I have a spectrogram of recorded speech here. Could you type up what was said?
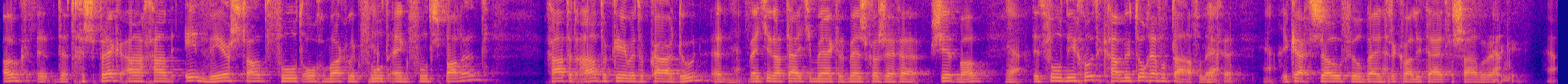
Ook eh, het gesprek aangaan in weerstand voelt ongemakkelijk, voelt eng, voelt spannend. Ga het een aantal keer met elkaar doen. En Ja. weet je, na een tijdje merken dat mensen gaan zeggen... shit man, Ja. dit voelt niet goed. Ik ga hem nu toch even op tafel leggen. Ja. Je krijgt zoveel betere kwaliteit van samenwerking. Ja.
